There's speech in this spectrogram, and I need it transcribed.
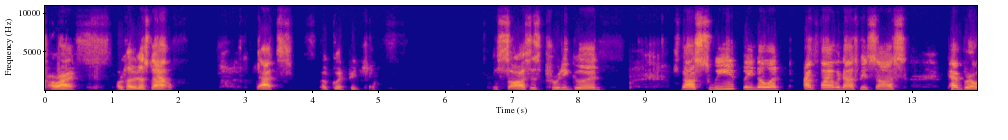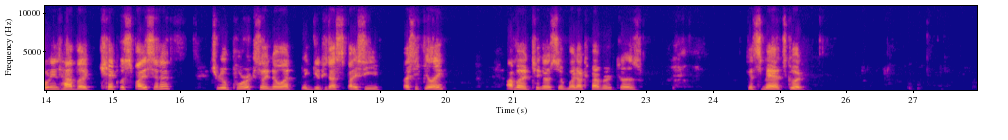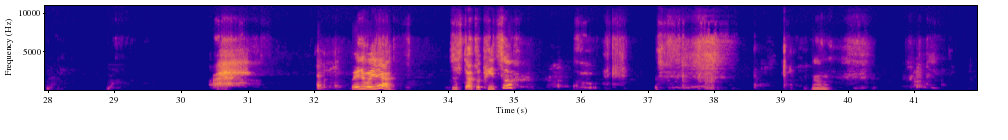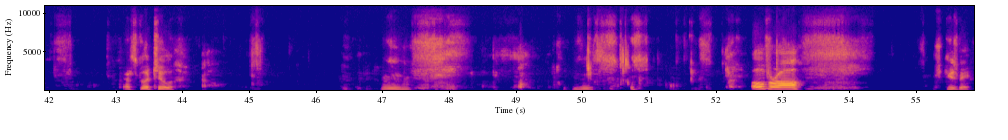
All right. I'll tell you this now. That's a good pizza. The sauce is pretty good. It's not sweet, but you know what? I'm fine with not sweet sauce. Pepperonis have a kick with spice in it. It's real pork, so you know what? It gives you that spicy, spicy feeling. I'm gonna take a sip of my Dr. Pepper because it's man, it's good. But anyway, yeah, just that's a pizza. Mm. That's good too. Mm. Overall, excuse me,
